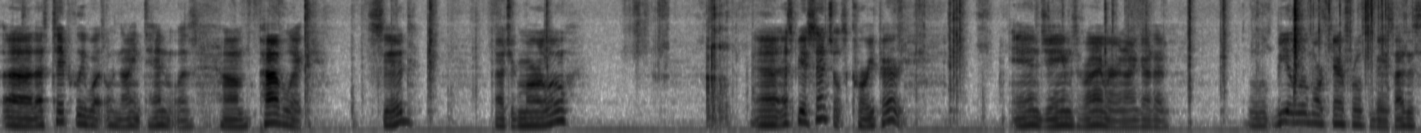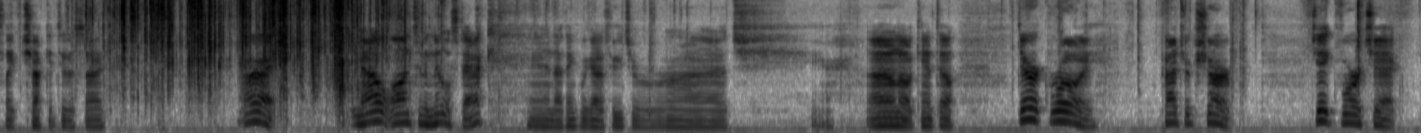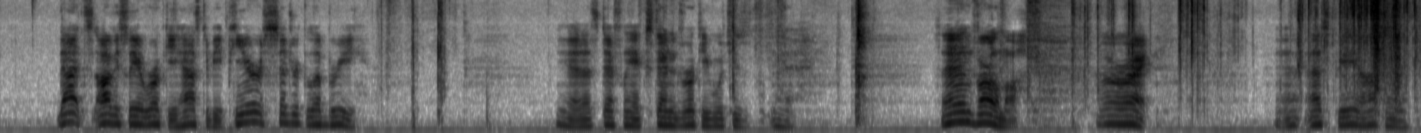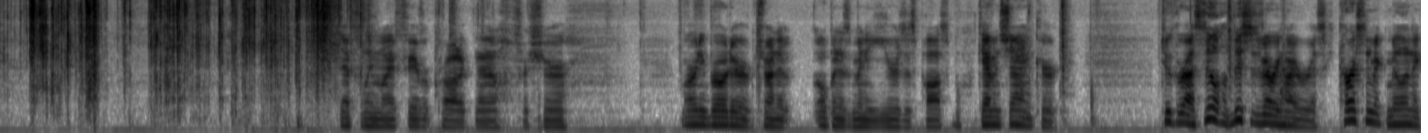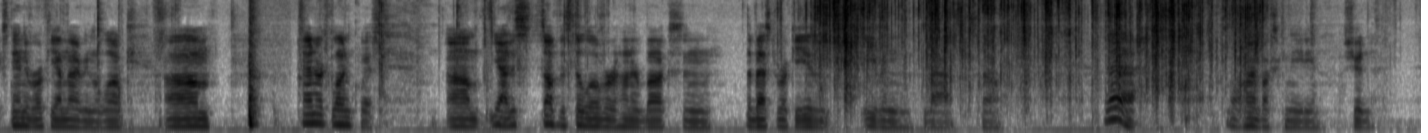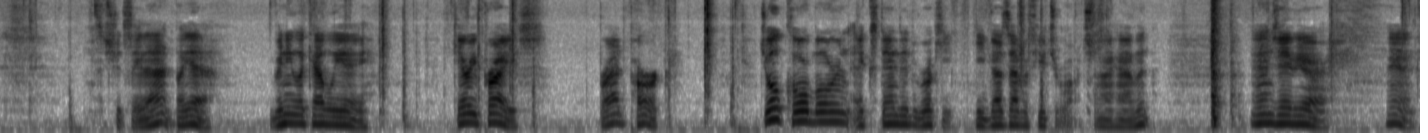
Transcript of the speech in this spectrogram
Uh, that's typically what oh 9 10 was. Um, Pavlik, Sid, Patrick Marleau, uh, SP Essentials, Corey Perry, and James Reimer. And I gotta be a little more careful with the base. I just like chuck it to the side. All right, now on to the middle stack, and I think we got a feature right here. I don't know, I can't tell. Derek Roy, Patrick Sharp, Jake Voracek. That's obviously a rookie. Has to be Pierre Cedric Labrie. Yeah, that's definitely an extended rookie, which is yeah. And Varlamov. All right. Yeah, SP authentic. Definitely my favorite product now, for sure. Marty Brodeur trying to open as many years as possible. Kevin Shattenkirk. Tuukka still, this is very high risk. Carson McMillan, extended rookie, I'm not even gonna look. Um, Henrik Lundqvist. Um, yeah, this stuff is still over a hundred bucks, and the best rookie isn't even that. Yeah, well, bucks Canadian. Should should say that, but yeah, Vinny Lecavalier. Carey Price, Brad Park, Joel Colborne, extended rookie. He does have a future watch. I have it. And JVR. Man.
